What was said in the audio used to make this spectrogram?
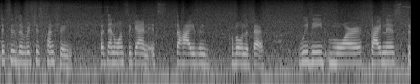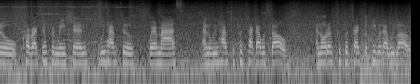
This is the richest country. But then once again, it's the highest in corona deaths. We need more guidance through correct information. We have to wear masks and we have to protect ourselves in order to protect the people that we love.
